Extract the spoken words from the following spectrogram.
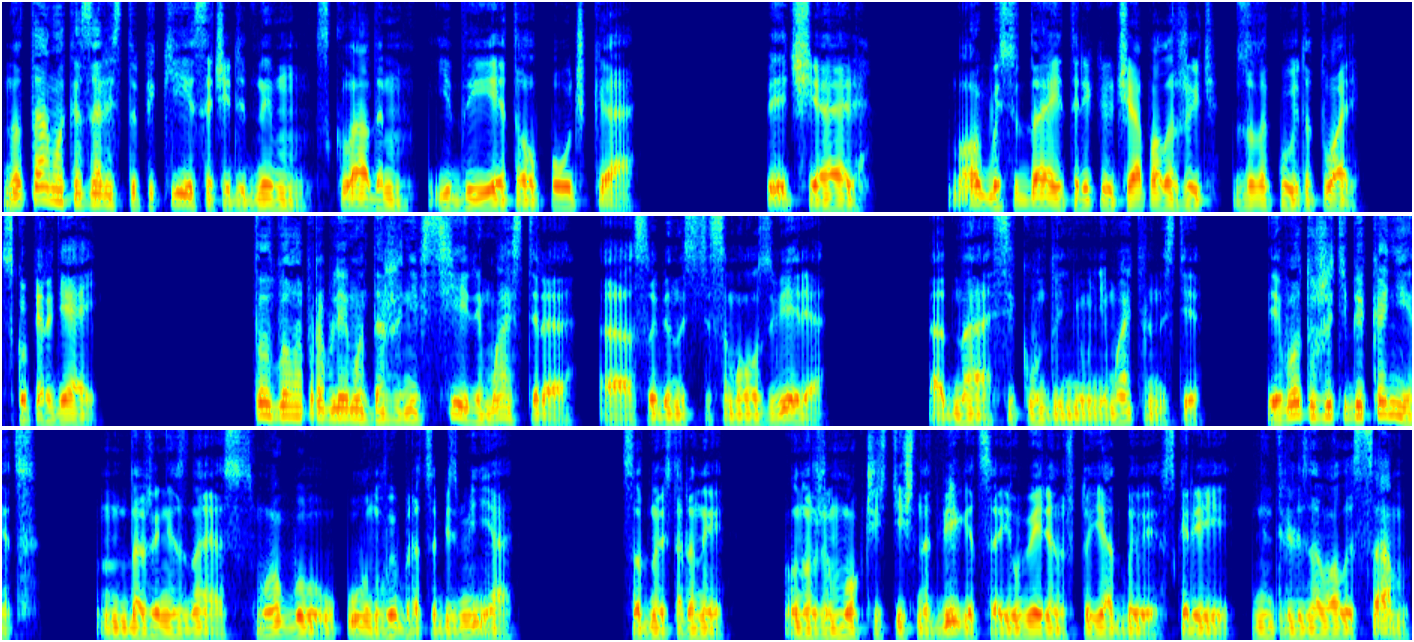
но там оказались тупики с очередным складом еды этого паучка. Печаль. Мог бы сюда и три ключа положить за такую-то тварь. Скупердяй. Тут была проблема даже не в силе мастера, а особенности самого зверя. Одна секунда невнимательности, и вот уже тебе конец. Даже не знаю, смог бы Укун выбраться без меня. С одной стороны, Он уже мог частично двигаться и уверен, что яд бы скорее нейтрализовал и сам.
